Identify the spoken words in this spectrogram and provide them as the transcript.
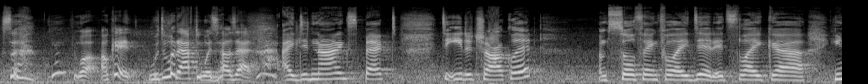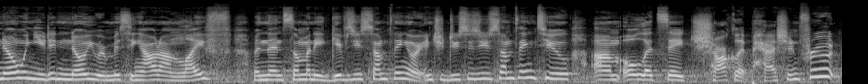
So, well, okay, we'll do it afterwards. How's that? I did not expect to eat a chocolate I'm so thankful I did. It's like, uh, you know, when you didn't know you were missing out on life, and then somebody gives you something or introduces you something to, um, oh, let's say chocolate passion fruit?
